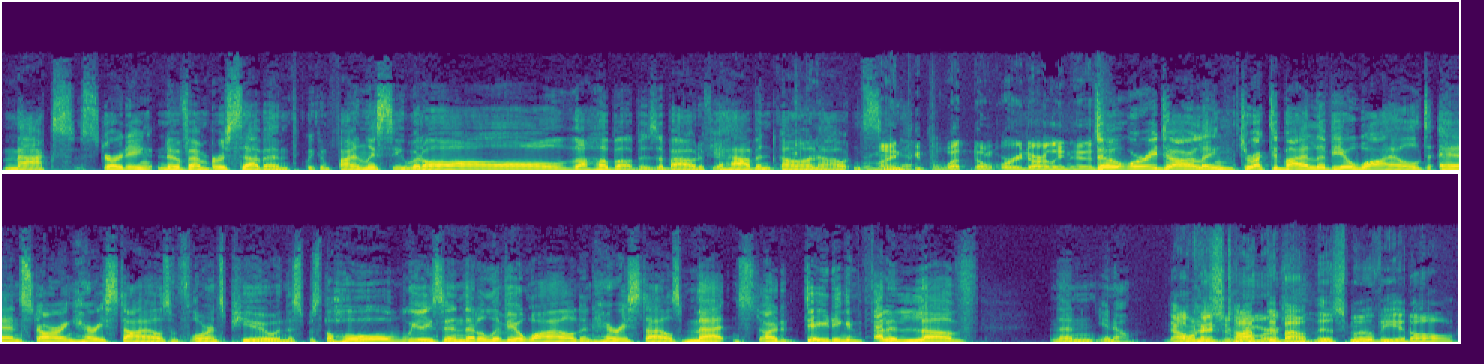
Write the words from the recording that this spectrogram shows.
Max starting November seventh. We can finally see what all the hubbub is about. If you haven't gone out and seen Remind people what "Don't Worry, Darling" is. Don't Worry, Darling, directed by Olivia Wilde and starring Harry Styles and Florence Pugh. And this was the whole reason that Olivia Wilde and Harry Styles met and started dating and fell in love. And then, you know, no all one kinds has of talked rumors. about this movie at all.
